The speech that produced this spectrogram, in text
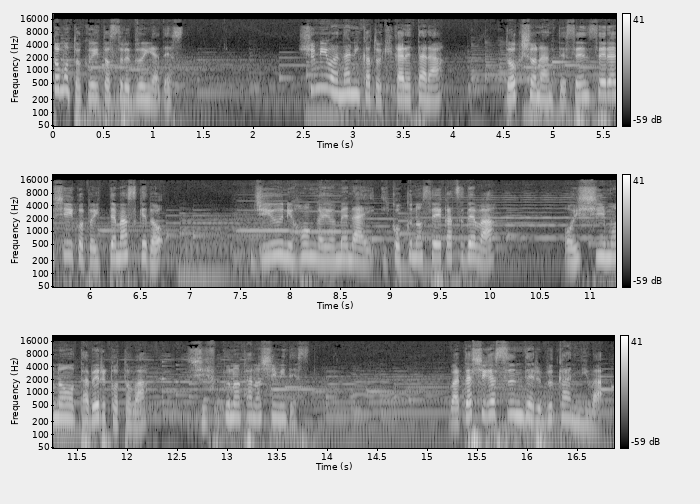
最も得意とする分野です。趣味は何かと聞かれたら、読書なんて先生らしいこと言ってますけど、自由に本が読めない異国の生活では、美味しいものを食べることは至福の楽しみです。私が住んでる武漢には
